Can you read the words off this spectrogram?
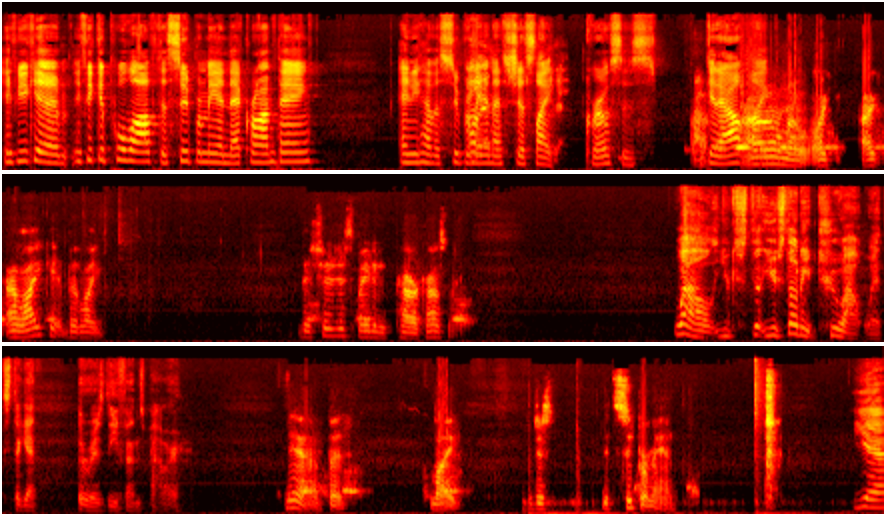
if you can if you can pull off the Superman Nekron thing, and you have a Superman Oh, yeah. that's just like gross as get out, I like don't know. Like I, I like it, but like they should have just made him power cosmic. Well, you still you still need two outwits to get through his defense power. Yeah, but like just it's Superman. Yeah,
